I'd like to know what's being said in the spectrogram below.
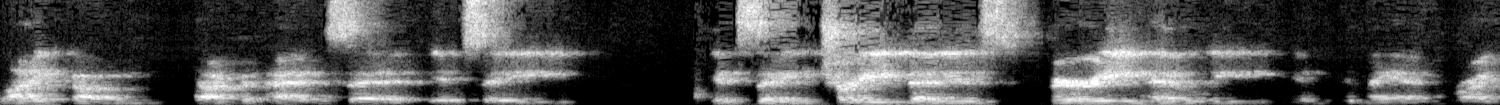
like um, Dr. Patton said, it's a it's a trade that is very heavily in demand right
